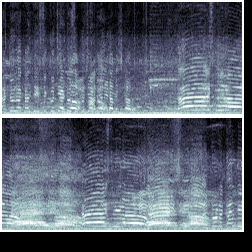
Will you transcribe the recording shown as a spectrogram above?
నటులో కల్తీ సిగ్గు చేటు సిగ్గు చేటు. జై శ్రీరామ్. జై శ్రీరామ్. జై శ్రీరామ్. నటును కల్తీ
